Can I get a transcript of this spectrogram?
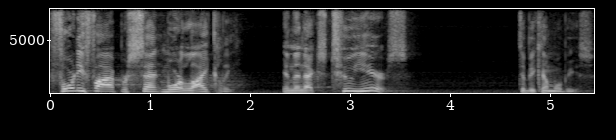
45% more likely in the next two years to become obese.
